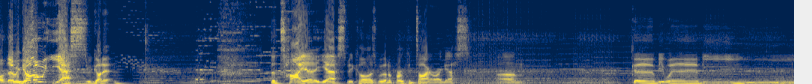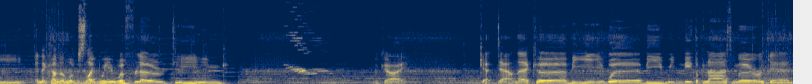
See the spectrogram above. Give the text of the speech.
Oh, there we go! Yes! We got it! The tire, yes, because we got a broken tire, I guess. Um, Kirby Webby. And it kind of looks like we were floating. Okay. Get down there, Kirby Webby. We need the plasma again.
